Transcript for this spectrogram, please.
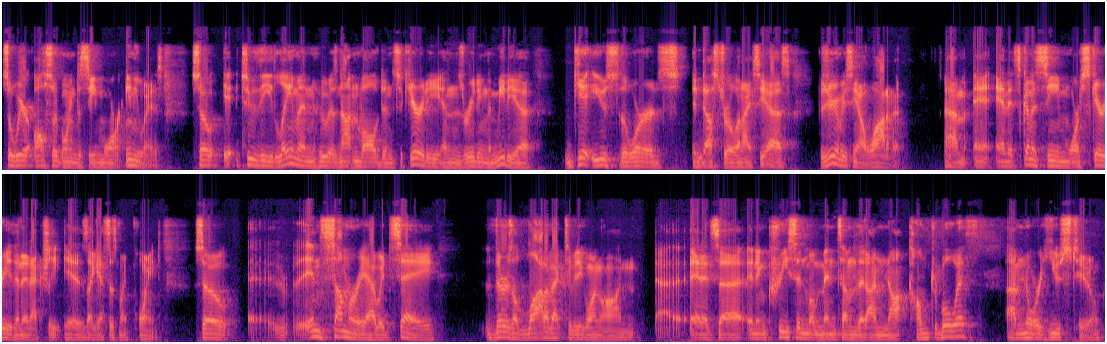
So we're also going to see more, anyways. So it, to the layman who is not involved in security and is reading the media, get used to the words industrial and ICS because you're going to be seeing a lot of it. Um, and, and, it's going to seem more scary than it actually is, I guess is my point. So, uh, in summary, I would say there's a lot of activity going on, uh, and it's uh, an increase in momentum that I'm not comfortable with, um, nor used to.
